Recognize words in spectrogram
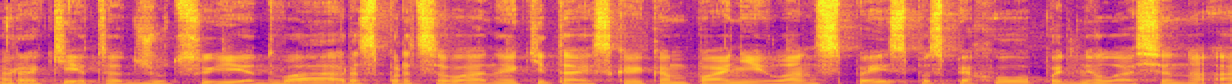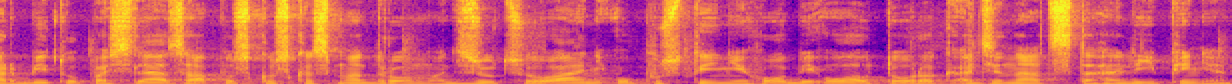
Ракета Джуцуе2, распрацаваная кітайскай кампаніяй Landspace паспяхова паднялася на арбіту пасля запуску з касмадрома Дзюцуань у пустыні Гобі ў аўторак 11 ліпеня.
